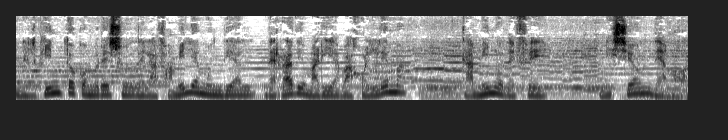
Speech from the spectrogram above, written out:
en el quinto Congreso de la Familia Mundial de Radio María bajo el lema Camino de Fe, Misión de Amor.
